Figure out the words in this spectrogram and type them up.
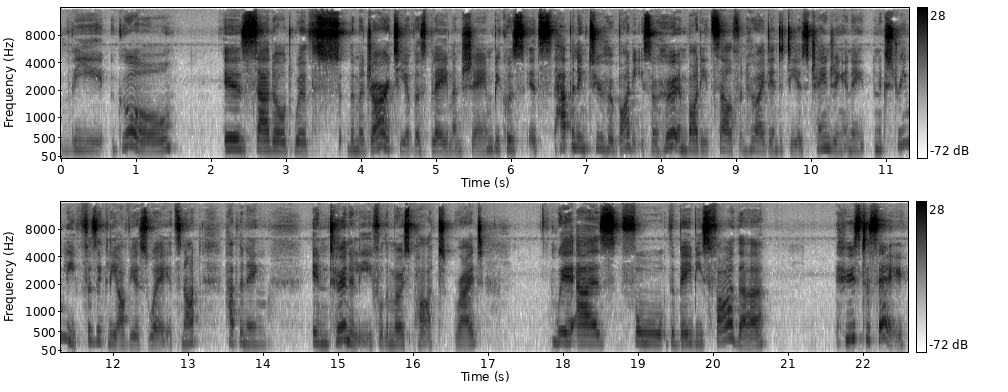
the girl is saddled with the majority of this blame and shame because it's happening to her body. So her embodied self and her identity is changing in a, an extremely physically obvious way. It's not happening internally for the most part, right? Whereas for the baby's father, who's to say?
